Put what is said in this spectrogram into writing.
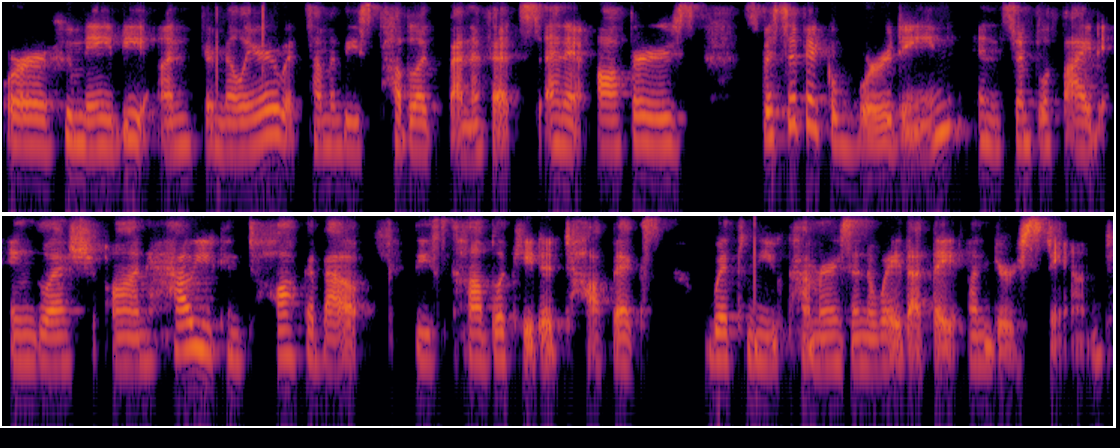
or who may be unfamiliar with some of these public benefits. And it offers specific wording in simplified English on how you can talk about these complicated topics with newcomers in a way that they understand.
